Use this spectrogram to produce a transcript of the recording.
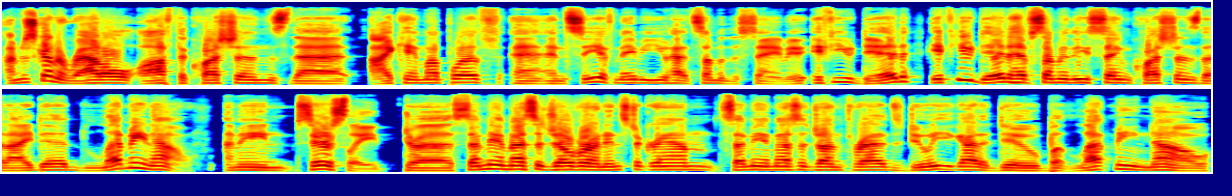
I'm just going to rattle off the questions that I came up with and, and, see if maybe you had some of the same. If you did, if you did have some of these same questions that I did, let me know. I mean, seriously, uh, send me a message over on Instagram, send me a message on threads, do what you got to do, but let me know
